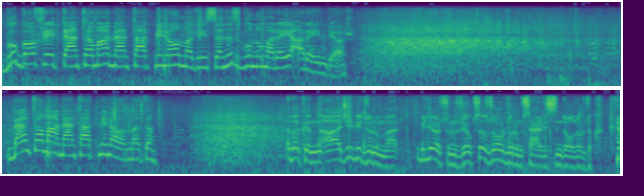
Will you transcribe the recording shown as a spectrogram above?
Bu gofretten tamamen tatmin olmadıysanız bu numarayı arayın diyor. Ben tamamen tatmin olmadım. Bakın acil bir durum var. Biliyorsunuz yoksa zor durum servisinde olurduk.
